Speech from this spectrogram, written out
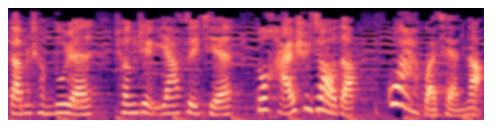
咱们成都人称这个压岁钱都还是叫的挂挂钱呢。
